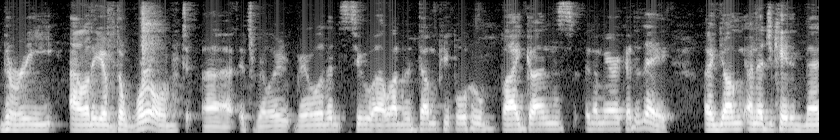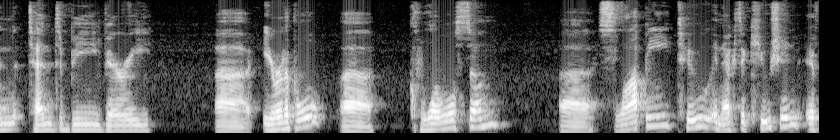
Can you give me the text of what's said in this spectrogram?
the reality of the world. Uh, it's really relevant to a lot of the dumb people who buy guns in America today. Uh, young, uneducated men tend to be very uh, irritable, uh, quarrelsome, uh, sloppy too in execution. If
